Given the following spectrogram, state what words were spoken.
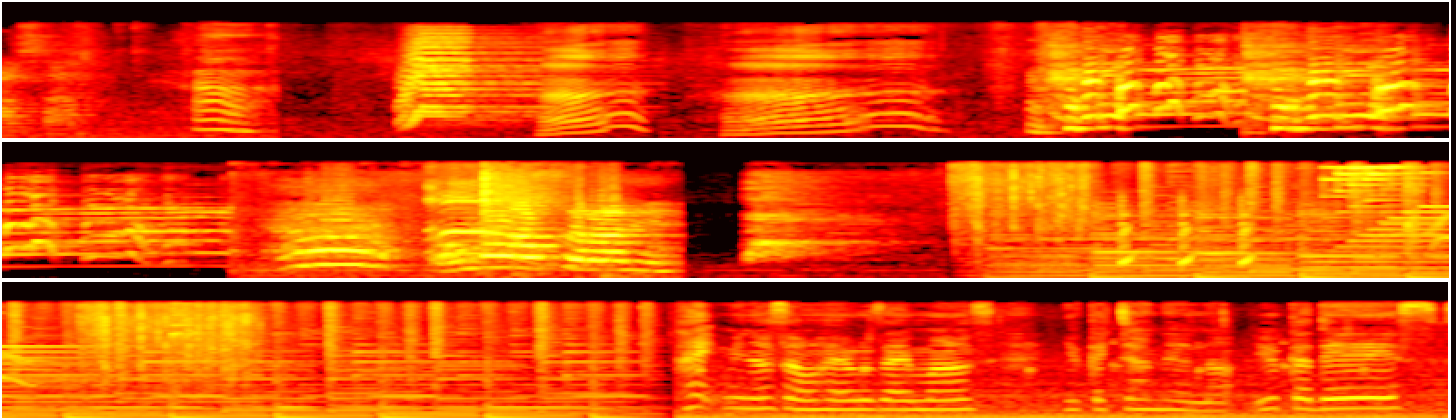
왔어? 아, 엄마 왔어라니 はい、皆さんおはようございます。ゆかチャンネルのゆかです。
